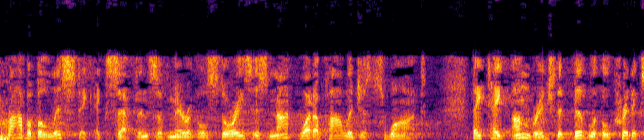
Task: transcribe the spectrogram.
probabilistic acceptance of miracle stories is not what apologists want. They take umbrage that biblical critics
